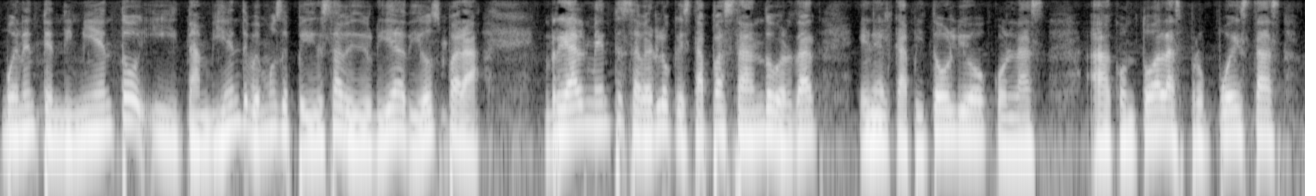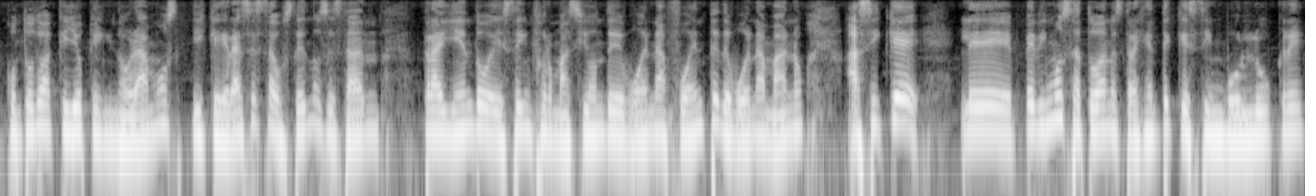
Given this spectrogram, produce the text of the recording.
buen entendimiento y también debemos de pedir sabiduría a Dios para realmente saber lo que está pasando, ¿verdad? En el Capitolio, con las, uh, con todas las propuestas, con todo aquello que ignoramos y que gracias a usted nos están trayendo esa información de buena fuente, de buena mano. Así que le pedimos a toda nuestra gente que se involucre,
